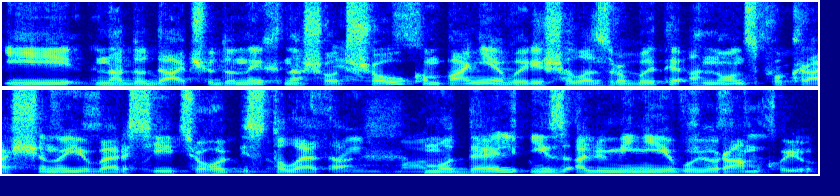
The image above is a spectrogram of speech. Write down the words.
і на додачу до них на шот-шоу компанія вирішила зробити анонс покращеної версії цього пістолета, модель із алюмінієвою рамкою,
